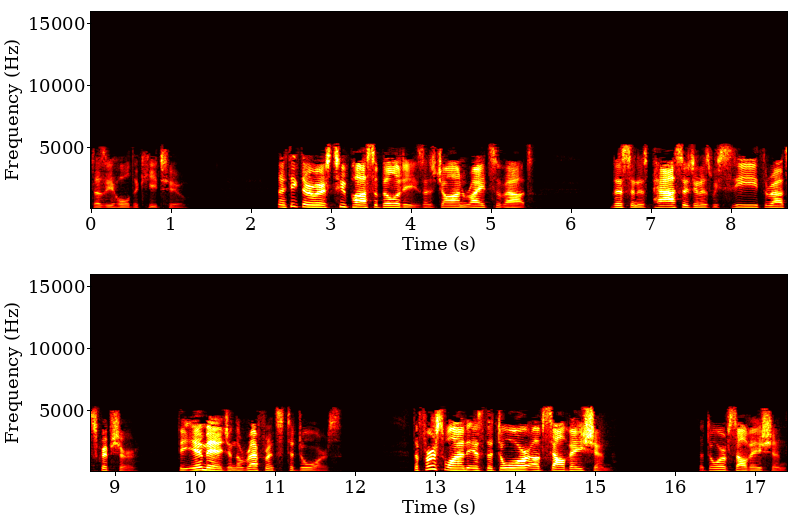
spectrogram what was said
does he hold the key to? And I think there is two possibilities as John writes about this in his passage and as we see throughout Scripture the image and the reference to doors. The first one is the door of salvation. The door of salvation.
